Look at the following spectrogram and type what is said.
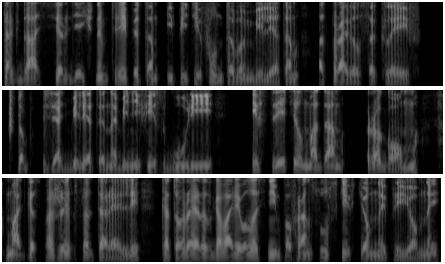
Тогда с сердечным трепетом и пятифунтовым билетом отправился Клейв, чтобы взять билеты на бенефис Гурии – и встретил мадам Рогом, мать госпожи Сальтарелли, которая разговаривала с ним по-французски в темной приемной,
